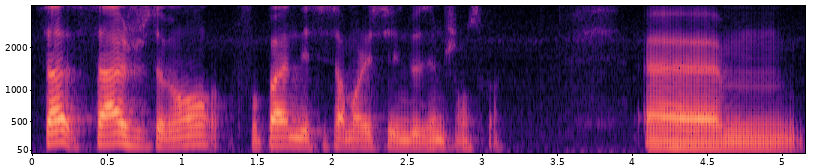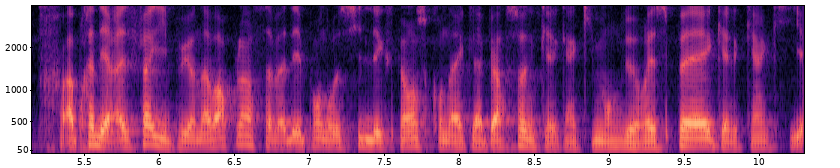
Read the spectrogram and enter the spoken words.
Ça, ça, justement, faut pas nécessairement laisser une deuxième chance. Quoi. après, des red flags, il peut y en avoir plein. Ça va dépendre aussi de l'expérience qu'on a avec la personne. Quelqu'un qui manque de respect, quelqu'un qui.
